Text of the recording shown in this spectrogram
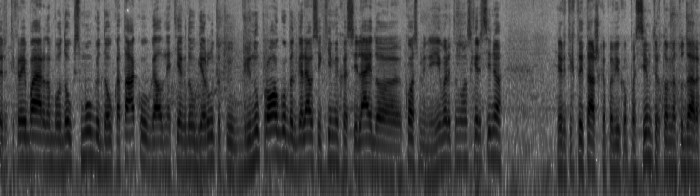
Ir tikrai Bayerno buvo daug smūgių, daug atakų, gal ne tiek daug gerų tokių grinų progų, bet galiausiai Kimikas įleido kosminį įvartį nuo skersinio. Ir tik tai tašką pavyko pasimti ir tuo metu dar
